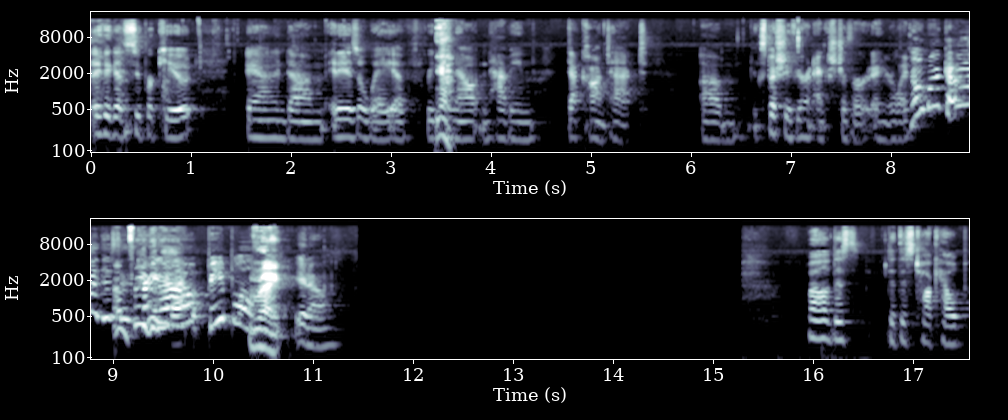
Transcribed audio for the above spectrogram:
I think that's super cute, and um, it is a way of reaching yeah. out and having that contact. Um, especially if you're an extrovert and you're like, oh my god, this I'm is freaking out. out people, right? You know. Well, does did this talk help?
